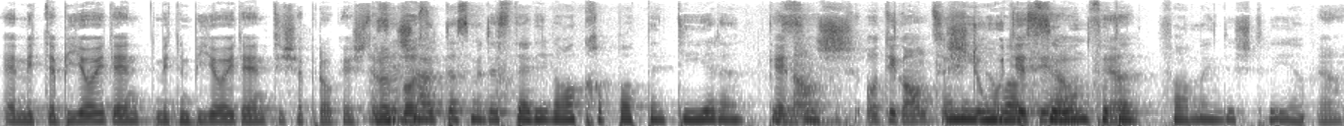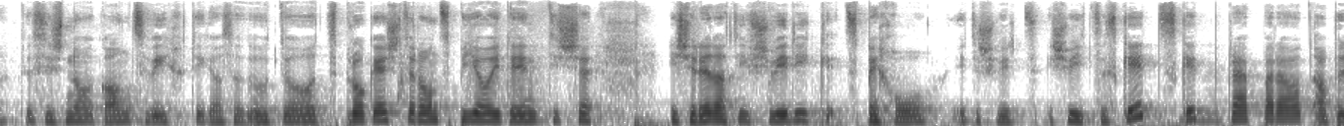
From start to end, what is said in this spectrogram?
äh, mit, Bioident mit dem bioidentischen Progesteron. Es ist halt, dass man das Derivat patentieren kann. Das genau. ist Und die ganzen eine Studien sind halt, von ja. der Pharmaindustrie. ja. Ja, das ist noch ganz wichtig. Also, das Progesteron, das bioidentische, ist relativ schwierig zu bekommen in der Schweiz. In der Schweiz es gibt es gibt Präparate, aber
